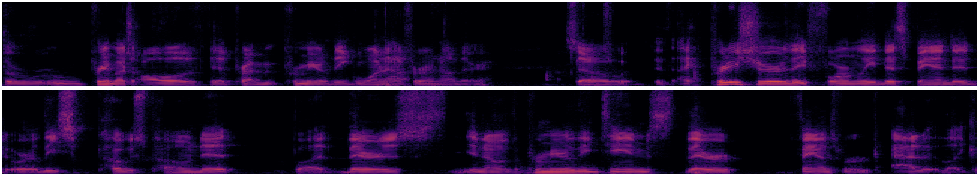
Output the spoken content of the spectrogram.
the pretty much all of the Premier League one after another. So I'm pretty sure they formally disbanded or at least postponed it but there's you know the Premier League teams, their fans were added like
